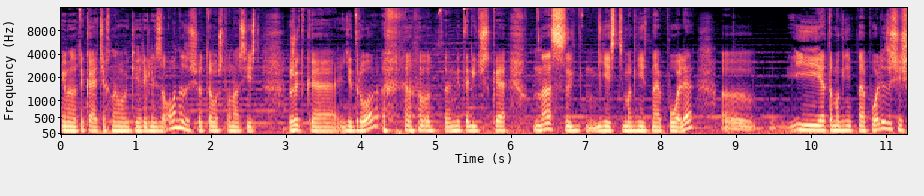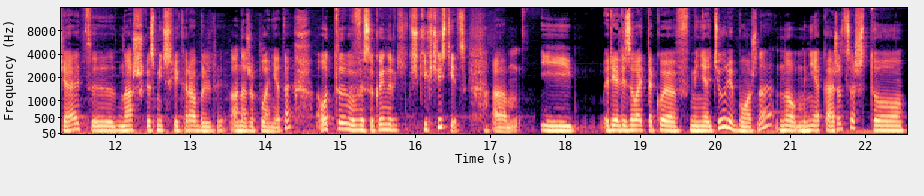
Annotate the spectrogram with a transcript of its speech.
Именно такая технология реализована за счет того, что у нас есть жидкое ядро, вот, металлическое, у нас есть магнитное поле, э, и это магнитное поле защищает э, наш космический корабль, она же планета, от высокоэнергетических частиц. Эм, и реализовать такое в миниатюре можно, но мне кажется, что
